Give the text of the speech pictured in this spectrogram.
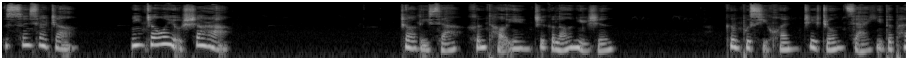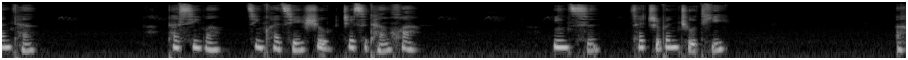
孙校长，您找我有事儿啊？”赵丽霞很讨厌这个老女人，更不喜欢这种假意的攀谈。她希望尽快结束这次谈话。因此，才直奔主题。啊，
